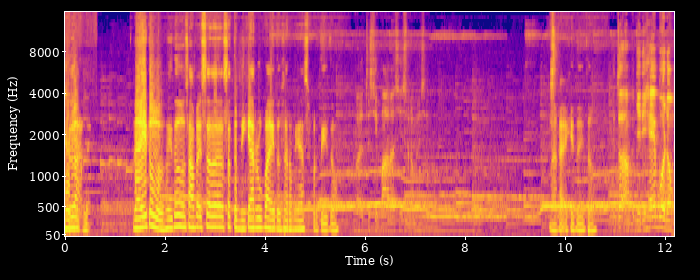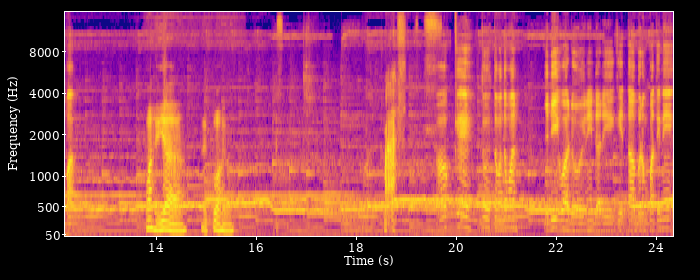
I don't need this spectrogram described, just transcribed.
Wah. nah itu loh itu sampai se- sedemikian rupa itu seremnya seperti itu. Wah, itu sih parah sih seremnya sih. Nah kayak gitu itu. Itu jadi heboh dong pak. Wah iya wah itu Maaf. Oke, tuh teman-teman. Jadi waduh ini dari kita berempat ini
